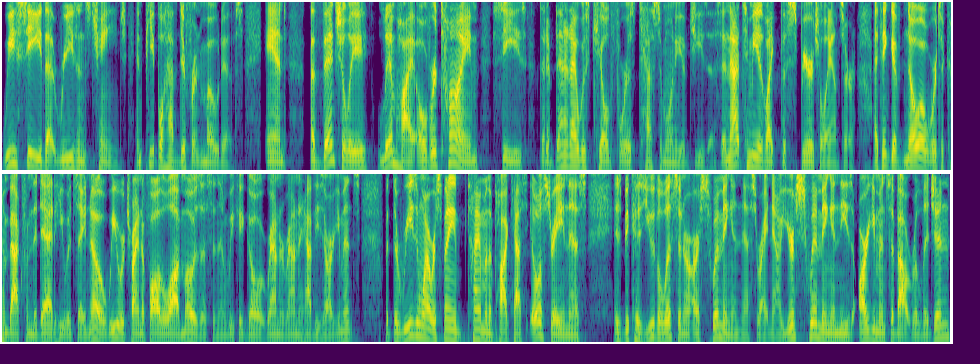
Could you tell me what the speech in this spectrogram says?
we see that reasons change and people have different motives. And eventually, Limhi, over time, sees that Abinadi was killed for his testimony of Jesus. And that to me is like the spiritual answer. I think if Noah were to come back from the dead, he would say, No, we were trying to follow the law of Moses. And then we could go round and round and have these arguments. But the reason why we're spending time on the podcast illustrating this is because you, the listener, are swimming in this right now. You're swimming in these arguments about religion,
